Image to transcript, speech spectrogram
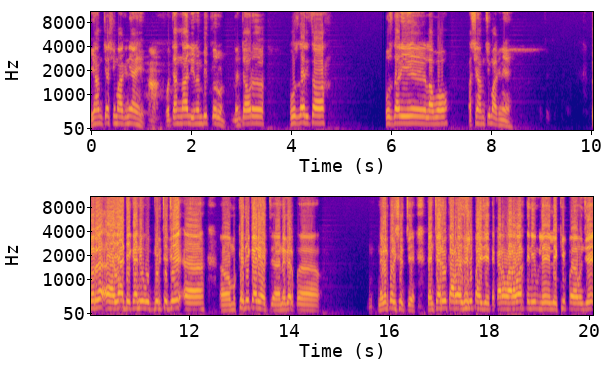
ही आमची अशी मागणी आहे हा. व त्यांना निलंबित करून त्यांच्यावर फौजदारीचा फौजदारी लावाव अशी आमची मागणी आहे. तर अ, या ठिकाणी उदगीरचे जे अ, अ, मुख्याधिकारी आहेत अ, नगर अ, नगर परिषदचे. त्यांच्यावर कारवाई झाली पाहिजे. त्या- कारण वारंवार त्यांनी ले- लेखी म्हणजे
